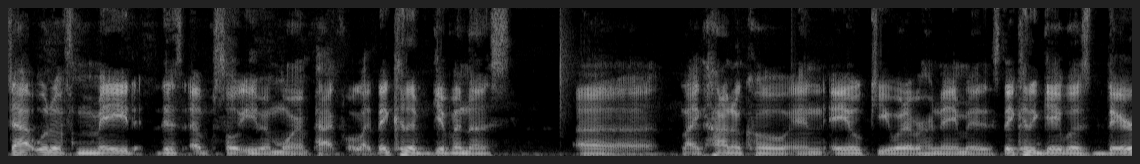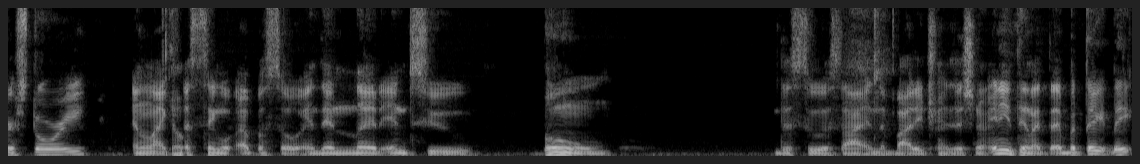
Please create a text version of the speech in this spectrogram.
that would have made this episode even more impactful. Like they could have given us uh like Hanako and Aoki, whatever her name is. They could have gave us their story in like Yep. a single episode, and then led into boom the suicide and the body transition or anything like that. But they they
